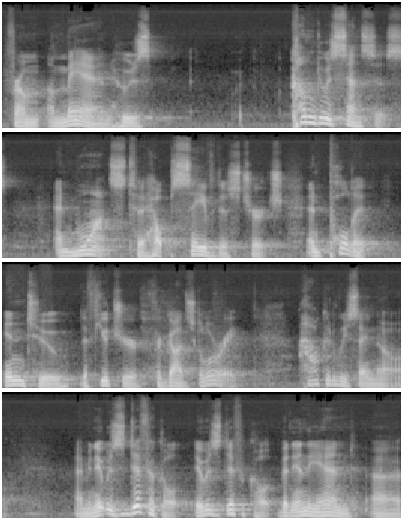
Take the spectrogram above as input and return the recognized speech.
from a man who's come to his senses and wants to help save this church and pull it into the future for God's glory. How could we say no? I mean, it was difficult. It was difficult, but in the end, uh,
